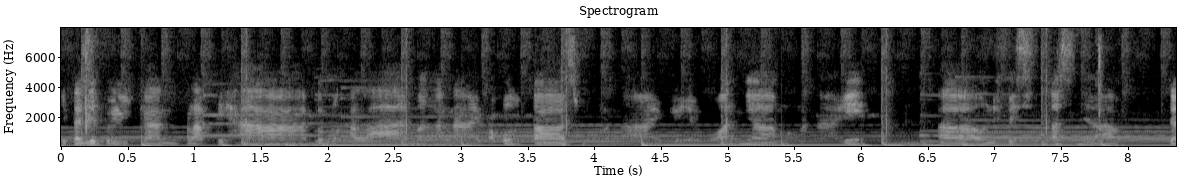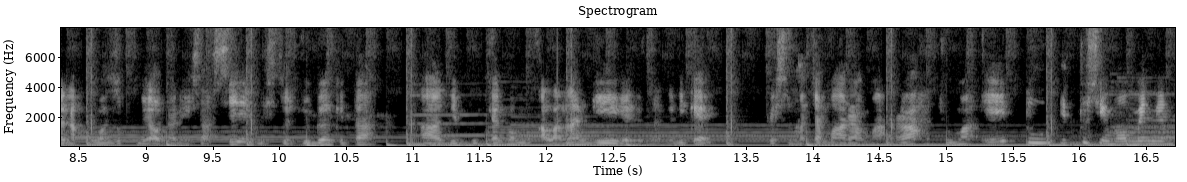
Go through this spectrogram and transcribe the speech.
kita diberikan pelatihan pembekalan mengenai fakultas mengenai keilmuannya mengenai uh, universitasnya dan aku masuk di organisasi di situ juga kita uh, diberikan pembekalan lagi kayak gitu jadi kayak kayak semacam marah-marah cuma ya itu itu sih momen yang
